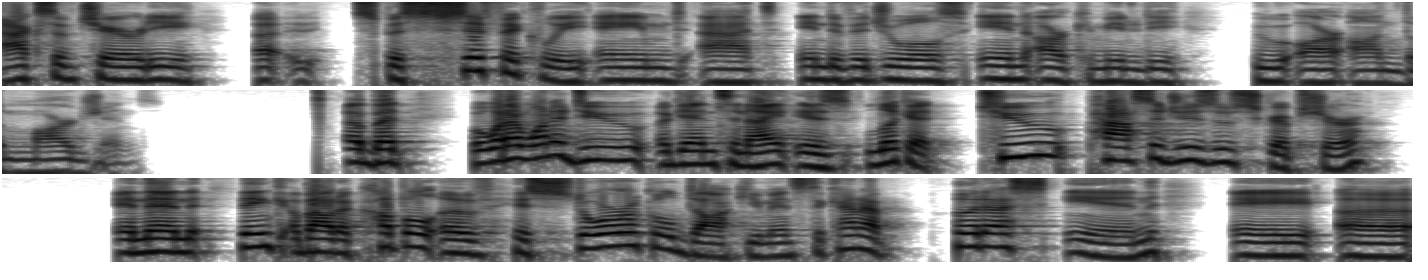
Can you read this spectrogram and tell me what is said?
Acts of charity, uh, specifically aimed at individuals in our community who are on the margins. Uh, but, but what I want to do again tonight is look at two passages of Scripture and then think about a couple of historical documents to kind of put us in a, uh,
